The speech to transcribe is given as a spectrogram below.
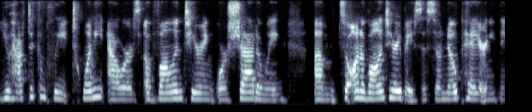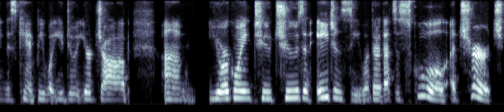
you have to complete 20 hours of volunteering or shadowing um, so on a voluntary basis, so no pay or anything, this can't be what you do at your job. Um, you're going to choose an agency, whether that's a school, a church,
